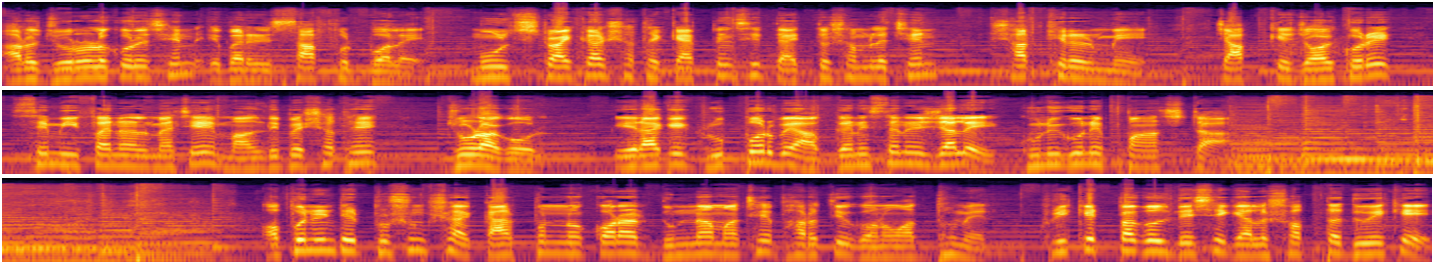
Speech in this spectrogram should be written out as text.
আরও জোরালো করেছেন এবারের সাফ ফুটবলে। মূল স্ট্রাইকার সাথে ক্যাপ্টেন্সির দায়িত্ব সামলেছেন সাতক্ষীরার মেয়ে। চাপকে জয় করে সেমিফাইনাল ম্যাচে মালদ্বীপের সাথে জোড়া গোল। এর আগে গ্রুপ পর্বে আফগানিস্তানের জালে গুনে গুনে পাঁচটা। অপোনেন্টের প্রশংসায় কার্পণ্য করার দুর্নাম আছে ভারতীয় গণমাধ্যমের। ক্রিকেট পাগল দেশে গেল সপ্তাহ দুয়েকে।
